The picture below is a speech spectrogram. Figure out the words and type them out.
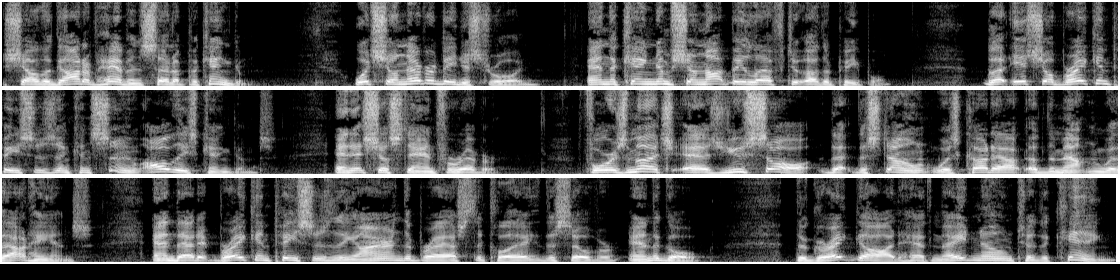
shall the God of heaven set up a kingdom, which shall never be destroyed, and the kingdom shall not be left to other people. But it shall break in pieces and consume all these kingdoms, and it shall stand forever. Forasmuch as you saw that the stone was cut out of the mountain without hands, and that it brake in pieces the iron, the brass, the clay, the silver, and the gold, the great God hath made known to the king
